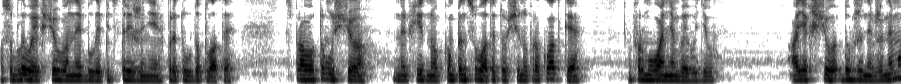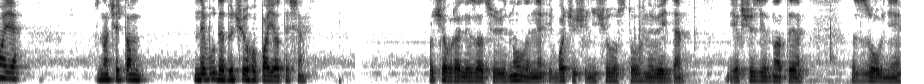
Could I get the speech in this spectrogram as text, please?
особливо якщо вони були підстрижені впритул до плати. Справа в тому, що необхідно компенсувати товщину прокладки формуванням виводів. А якщо довжини вже немає, значить там не буде до чого паятися. Почав реалізацію відновлення і бачу, що нічого з того не вийде. Якщо з'єднати ззовні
